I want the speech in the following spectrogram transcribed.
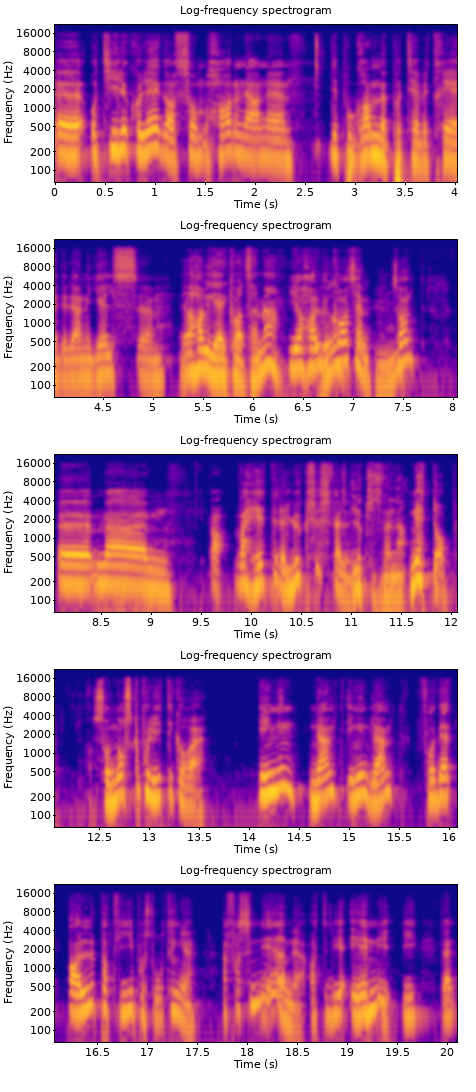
uh, og tidligere kollega som har den der eh, det programmet på TV3, det der gjelds... Uh, ja, Hallgeir Kvadsheim, ja. Ja, Halve Kvadsheim. Mm. Sant? Uh, med ja, Hva heter det? Luksusfellen? Luksusfellen, ja. Nettopp. Så norske politikere, ingen nevnt, ingen glemt, for det at alle partier på Stortinget er fascinerende at de er enig i den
